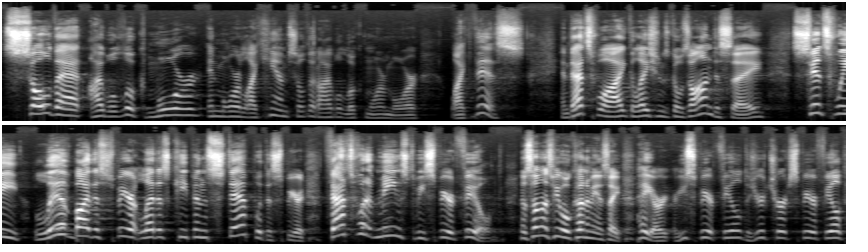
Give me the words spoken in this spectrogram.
so that I will look more and more like Him, so that I will look more and more like this. And that's why Galatians goes on to say, since we live by the Spirit, let us keep in step with the Spirit. That's what it means to be Spirit filled. Now, sometimes people come to me and say, Hey, are, are you Spirit filled? Is your church Spirit filled?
